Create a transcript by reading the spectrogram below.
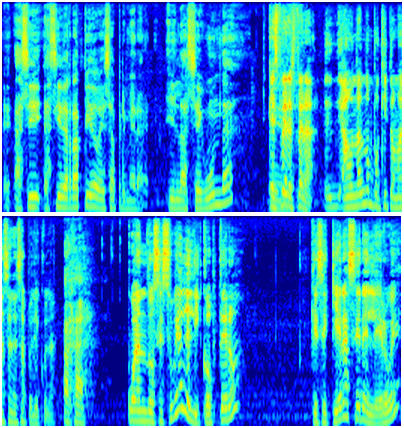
Eh, Así, así de rápido esa primera. Y la segunda... que- Espera, espera. eh, Ahondando un poquito más en esa película. Ajá, Cuando se sube al helicóptero, que se quiere hacer el héroe,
